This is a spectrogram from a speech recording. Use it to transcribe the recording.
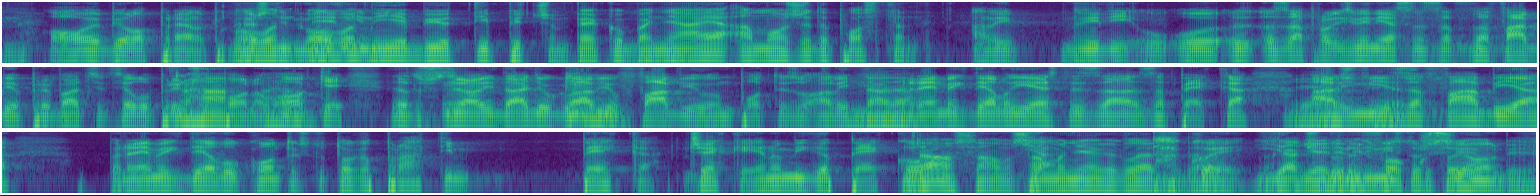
ne. Ovo je bilo prelepo. Ovo, meni... ovo nije bio tipičan Peko Banjaja, a može da postane. Ali vidi, u, u, zapravo, izvini, ja sam na Fabio prebacio celu priču aha, ponovo, aha. ok, zato što sam i dalje u glavi u Fabiovom potezu, ali da, da. remek delo jeste za, za Peka, jeste, ali mi je jeste. za Fabija remek delo u kontekstu toga pratim peka. Čekaj, jedno mi ga peko. Da, samo, samo njega gleda. Tako da. je, ja ću da uradim isto što je on. Bio.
